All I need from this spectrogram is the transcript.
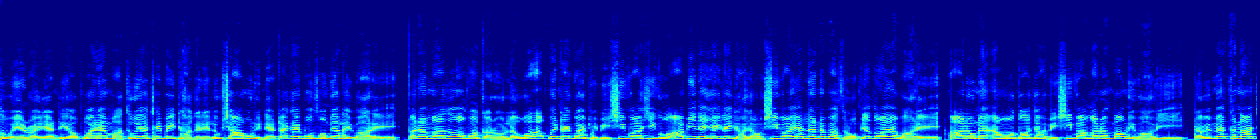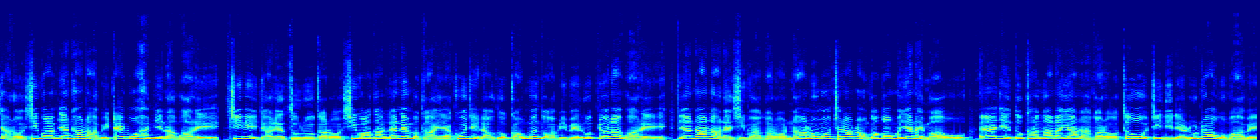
ဆိုရင်ရိုက်ဒန်တယောက်ပွဲထဲမှာသူရဲ့ချိတ်ပိတ်ထားခဲ့တဲ့လုံရှားမှုတွေနဲ့တိုက်ခိုက်ဖို့ဆုံးဖြတ်လိုက်ပါတယ်ပထမဆုံးအခွက်ကတော့လက်ဝါးအဖွင့်တိုက်ခွက်ဖြစ်ပြီးရှီဗာရှိကိုအားပြင်းနဲ့ရိုက်လိုက်တာကြောင့်ရှီဗာရဲ့လက်နှစ်ဖက်စလုံးပြတ်သွားရပါတယ်အားလုံးနဲ့အံ့ဩသွားကြပြီးရှီဗာကတော့မှောက်နေပါပြီဒါပေမဲ့ခဏကြာတော့ရှီဗာပြန်ထလာပြီးတိုက်ဖို့ဟန်မြင်လာပါတယ်ကြီးနေကြတဲ့ဇူရိုကတော့ရှီဗာသားလက်နဲ့မကရင်အခုချိန်လောက်ဆိုခေါင်းပွင့်သွားပြီပဲလို့ပြောလာပါတယ်ပြန်ထလာတဲ့ရှီဗာကတော့နာလုံးတော့ခြေထောက်တောင်ကောင်းကောင်းမရနိုင်ပါဘူးအဲအချိန်သူခံစားလိုက်ရတာကတော့သူ့ကိုကြည့်နေတဲ့ရူဒရာကိုပါပဲ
